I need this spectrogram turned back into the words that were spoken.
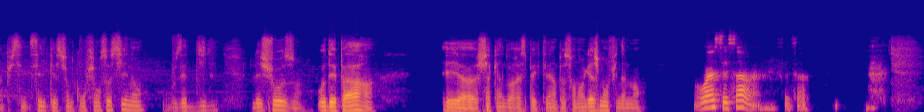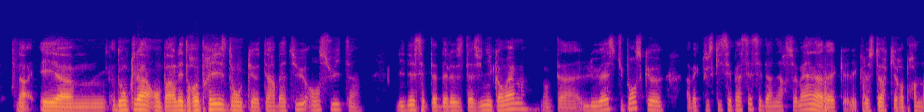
Et puis c'est une question de confiance aussi, non? Vous êtes dit les choses au départ et euh, chacun doit respecter un peu son engagement finalement. Ouais, c'est ça, c'est ça. Et donc là, on parlait de reprise, donc terre battue. Ensuite, L'idée, c'est peut-être d'aller aux États-Unis quand même. Donc, tu as l'US. Tu penses que avec tout ce qui s'est passé ces dernières semaines, avec les clusters qui reprennent,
